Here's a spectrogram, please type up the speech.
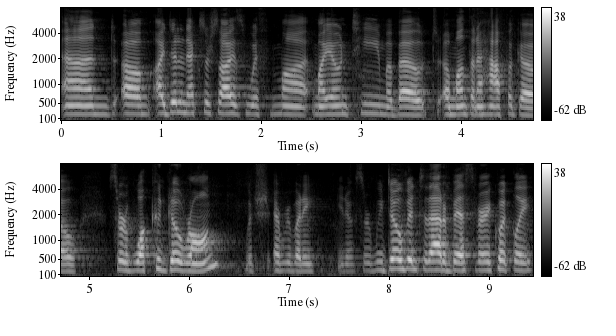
And um, I did an exercise with my, my own team about a month and a half ago, sort of what could go wrong, which everybody, you know, sort of we dove into that abyss very quickly.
